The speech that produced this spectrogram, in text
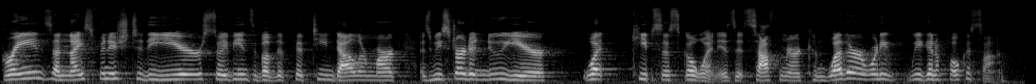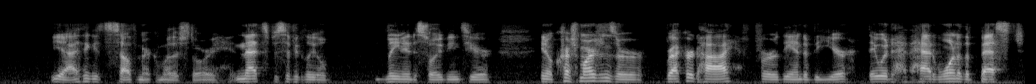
grains, a nice finish to the year, soybeans above the $15 mark. As we start a new year, what keeps us going? Is it South American weather, or what are we going to focus on? Yeah, I think it's the South American weather story, and that specifically will lean into soybeans here. You know, crush margins are record high for the end of the year. They would have had one of the best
